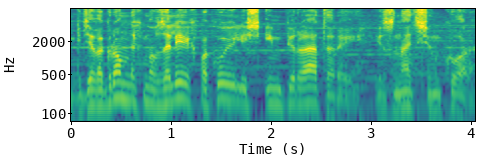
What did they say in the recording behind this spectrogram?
где в огромных мавзолеях покоились императоры и знать Синкора.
